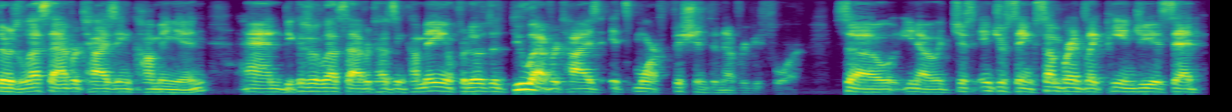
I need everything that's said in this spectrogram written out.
there's less advertising coming in. And because there's less advertising coming in, for those that do advertise, it's more efficient than ever before. So, you know, it's just interesting. Some brands like P&G has said,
